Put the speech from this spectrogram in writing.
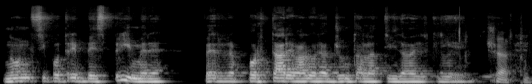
non si potrebbe esprimere per portare valore aggiunto all'attività del cliente. Certo.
